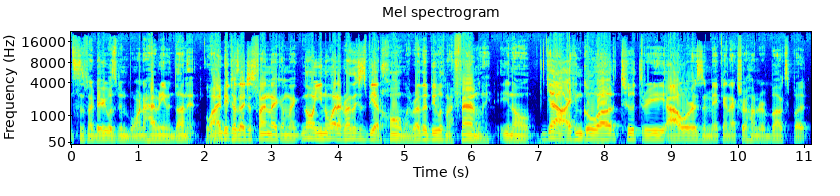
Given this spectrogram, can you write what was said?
since my baby was been born, I haven't even done it. Why? Because I just find like I'm like, no, you know what? I'd rather just be at home. I'd rather be with my family. You know, yeah, I can go out two three hours and make an extra hundred bucks, but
